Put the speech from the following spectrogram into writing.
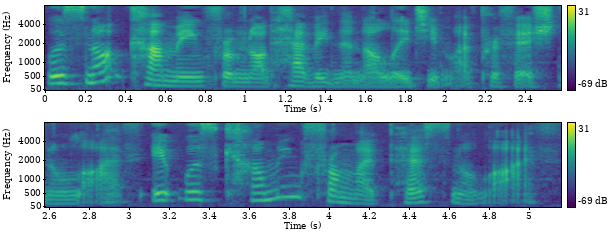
was not coming from not having the knowledge in my professional life, it was coming from my personal life.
